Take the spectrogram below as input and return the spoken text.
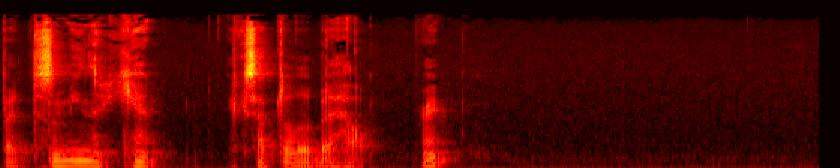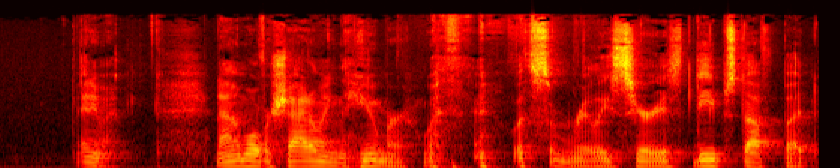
But it doesn't mean that you can't accept a little bit of help right? Anyway, now I'm overshadowing the humor with with some really serious, deep stuff. But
